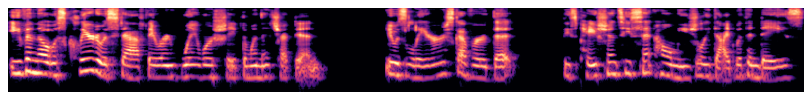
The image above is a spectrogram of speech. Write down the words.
even though it was clear to his staff they were in way worse shape than when they checked in. It was later discovered that these patients he sent home usually died within days.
